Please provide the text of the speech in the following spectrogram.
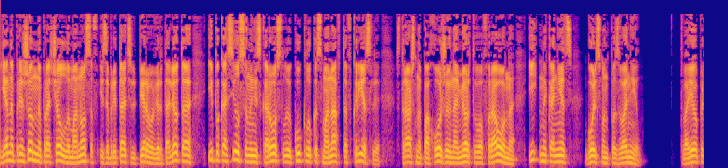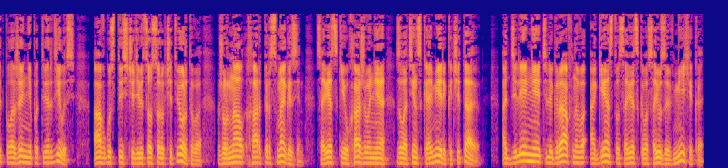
я напряженно прочел Ломоносов, изобретатель первого вертолета, и покосился на низкорослую куклу-космонавта в кресле, страшно похожую на мертвого фараона, и, наконец, Гольцман позвонил. Твое предположение подтвердилось. Август 1944-го, журнал Harper's Magazine, советские ухаживания за Латинской Америкой, читаю. Отделение телеграфного агентства Советского Союза в Мехико,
